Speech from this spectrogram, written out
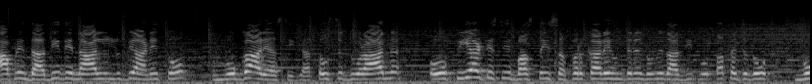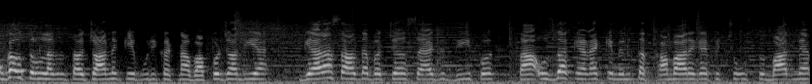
ਆਪਣੀ ਦਾਦੀ ਦੇ ਨਾਲ ਲੁਧਿਆਣੇ ਤੋਂ ਮੋਗਾ ਆ ਰਿਹਾ ਸੀਗਾ। ਤਾਂ ਉਸ ਦੌਰਾਨ ਉਹ ਪੀਆਰਟੀਸੀ ਬੱਸ ਤੇ ਹੀ ਸਫ਼ਰ ਕਰ ਰਹੇ ਹੁੰਦੇ ਨੇ, ਦੋਵੇਂ ਦਾਦੀ ਪੋਤਾ। ਤਾਂ ਜਦੋਂ ਮੋਗਾ ਉਤਰਨ ਲੱਗਦਾ ਤਾਂ ਅਚਾਨਕ ਇਹ ਪੂਰੀ ਘਟਨਾ ਵਾਪਰ ਜਾਂਦੀ ਹੈ। 11 ਸਾਲ ਦਾ ਬੱਚਾ ਸਹਿਜਦੀਪ ਤਾਂ ਉਸ ਦਾ ਕਹਿਣਾ ਕਿ ਮੈਨੂੰ ਧੱਕਾ ਮਾਰੇ ਗਏ ਪਿੱਛੋਂ ਉਸ ਤੋਂ ਬਾਅਦ ਮੈਂ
